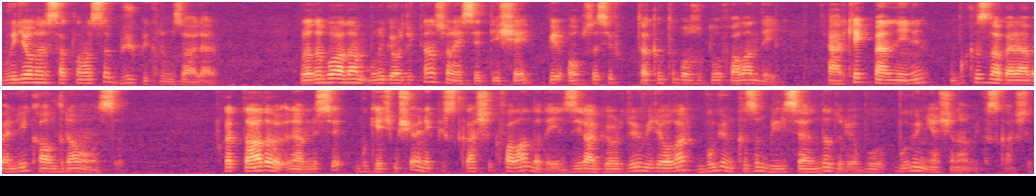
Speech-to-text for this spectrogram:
Bu videoları saklaması büyük bir kırmızı alarm. Burada bu adam bunu gördükten sonra hissettiği şey bir obsesif takıntı bozukluğu falan değil. Erkek benliğinin bu kızla beraberliği kaldıramaması. Fakat daha da önemlisi bu geçmişe örnek bir kıskançlık falan da değil. Zira gördüğü videolar bugün kızın bilgisayarında duruyor. Bu bugün yaşanan bir kıskançlık.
